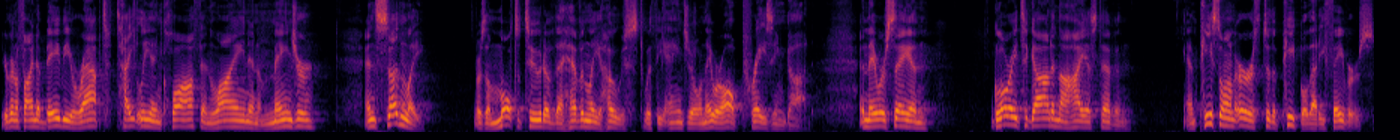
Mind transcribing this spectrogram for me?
You're going to find a baby wrapped tightly in cloth and lying in a manger. And suddenly, there's a multitude of the heavenly host with the angel, and they were all praising God. And they were saying, Glory to God in the highest heaven, and peace on earth to the people that he favors.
